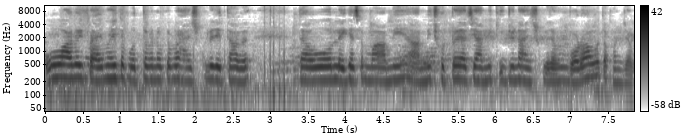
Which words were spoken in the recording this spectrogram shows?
ও- আর ওই প্রাইমারিতে পড়তে হবে না, ওকে আবার হাই স্কুলে যেতে হবে। তা ও লেগেছে, মা, আমি আমি ছোটোই আছি, আমি কি জন্য হাই স্কুলে যাব? বড় হব, তখন যাব।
